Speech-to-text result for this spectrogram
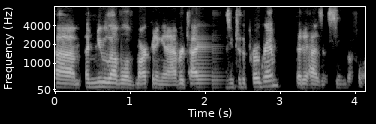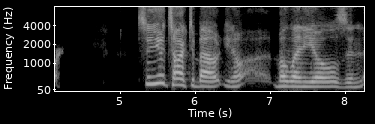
um, a new level of marketing and advertising to the program that it hasn't seen before. So you talked about you know millennials, and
